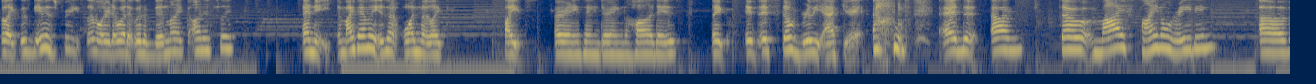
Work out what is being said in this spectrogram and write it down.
But like this game is pretty similar to what it would have been like, honestly. And my family isn't one that like fights or anything during the holidays. Like it, it's still really accurate. and um so my final rating of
